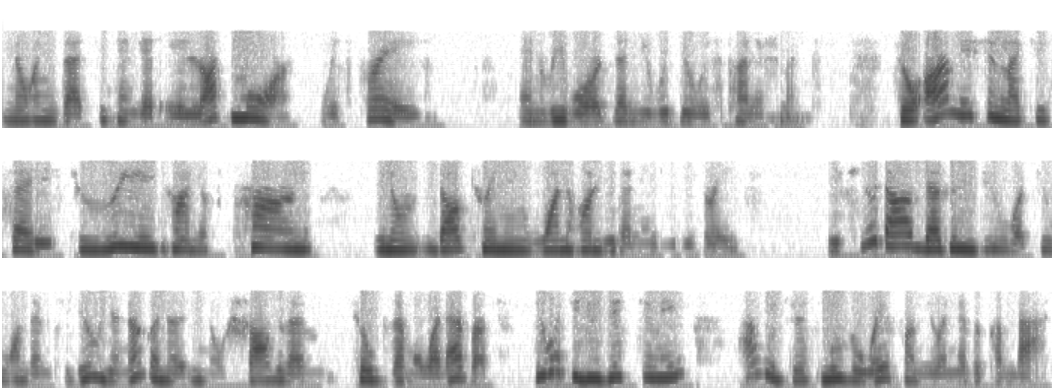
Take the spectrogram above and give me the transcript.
knowing that you can get a lot more with praise and rewards than you would do with punishment. So our mission, like you said, is to really kind of turn, you know, dog training 180 degrees if your dog doesn't do what you want them to do, you're not going to, you know, shock them, choke them, or whatever. Do what you do this to me, I would just move away from you and never come back.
